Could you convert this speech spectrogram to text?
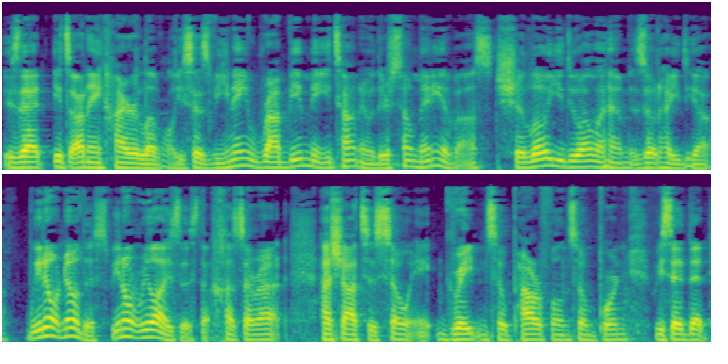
is that it's on a higher level. He says, "V'hinei rabim meitanu." There's so many of us. Shelo yidu alahem zot ha'idiyah. We don't know this. We don't realize this. That chazarat hashatz is so great and so powerful and so important. We said that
